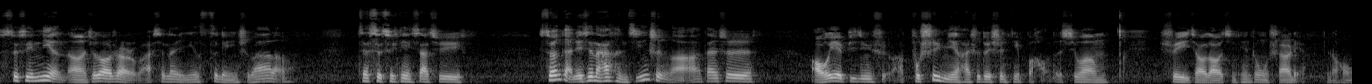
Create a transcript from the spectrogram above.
碎碎念啊，就到这儿吧。现在已经四点一十八了，再碎碎念下去，虽然感觉现在还很精神啊，但是熬夜毕竟是不睡眠还是对身体不好的。希望睡一觉到今天中午十二点，然后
